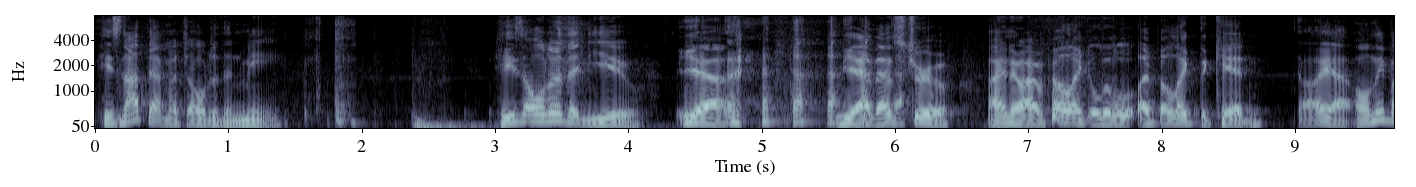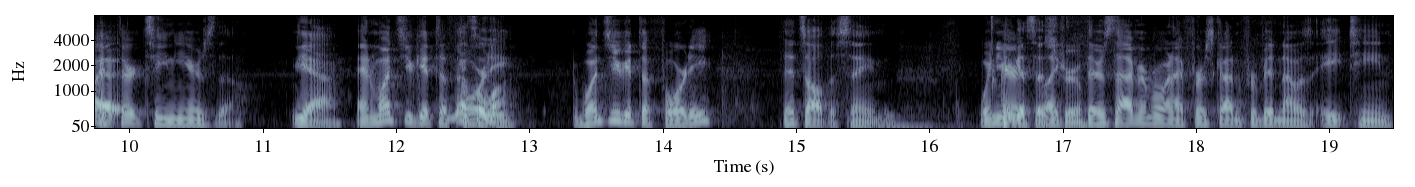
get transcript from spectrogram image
he's not that much older than me. He's older than you." yeah. Yeah, that's true. I know. I felt like a little, I felt like the kid. Oh yeah, only by Uh, 13 years though. Yeah. And once you get to 40, once you get to 40, it's all the same. When you're guess that's like, true. There's that. I remember when I first got in Forbidden, I was 18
